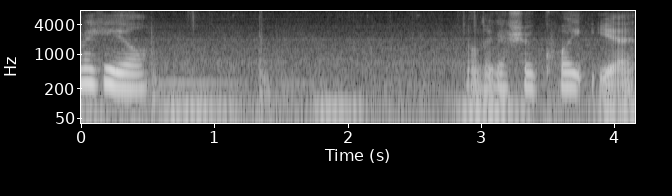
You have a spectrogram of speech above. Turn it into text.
Gonna heal. Don't think I should quite yet.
